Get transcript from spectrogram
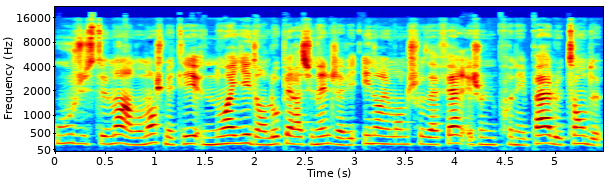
où justement à un moment je m'étais noyée dans l'opérationnel, j'avais énormément de choses à faire et je ne prenais pas le temps de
